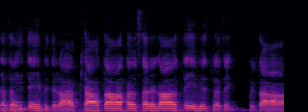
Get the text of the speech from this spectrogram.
दशैते विदुराख्याताः सर्गा ते विश्वसिकृताः।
